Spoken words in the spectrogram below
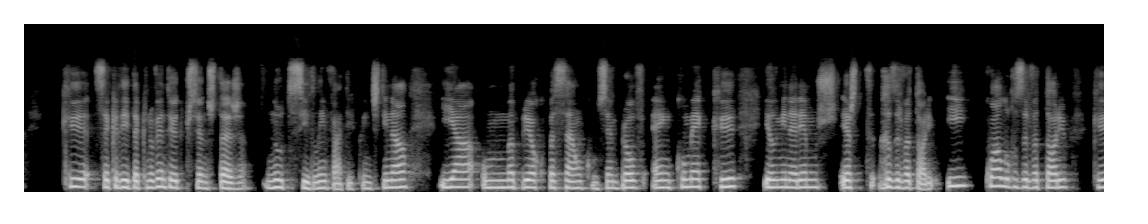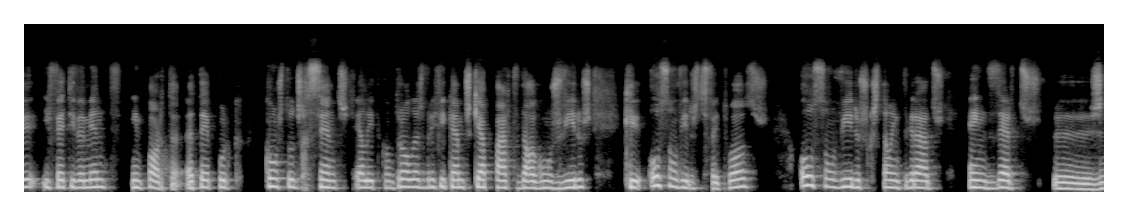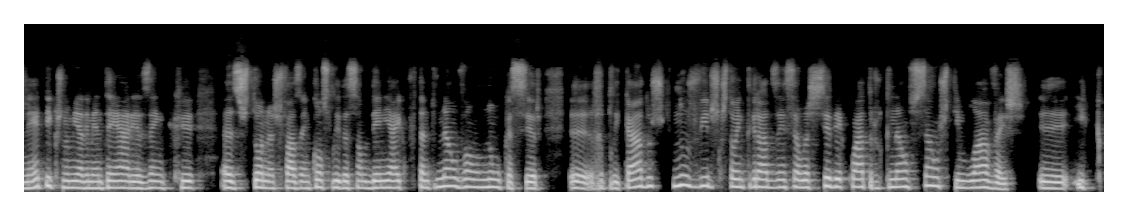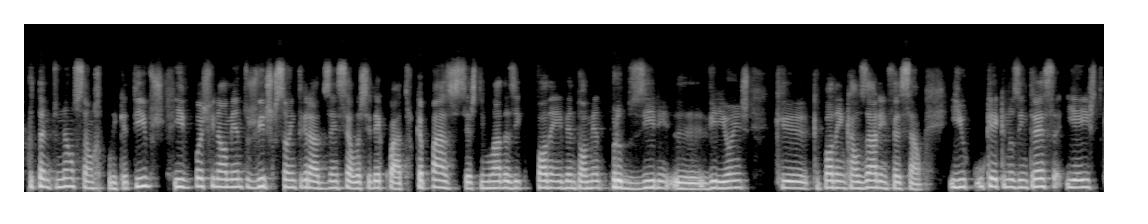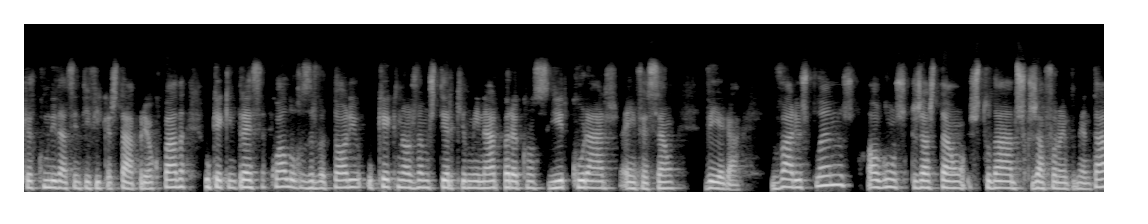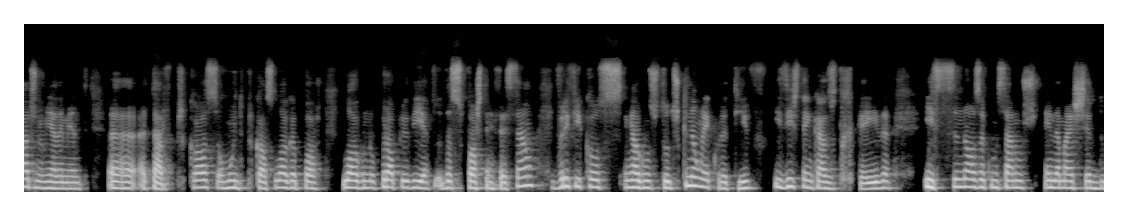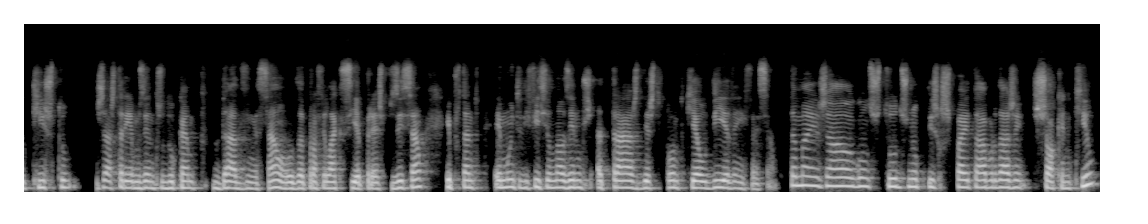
que se acredita que 98% esteja no tecido linfático intestinal e há uma preocupação, como sempre houve, em como é que eliminaremos este reservatório. E qual o reservatório que efetivamente importa, até porque com estudos recentes, Elite Controllers, verificamos que há parte de alguns vírus que ou são vírus defeituosos, ou são vírus que estão integrados em desertos uh, genéticos, nomeadamente em áreas em que as estonas fazem consolidação de DNA e que, portanto, não vão nunca ser uh, replicados. Nos vírus que estão integrados em células CD4 que não são estimuláveis e que, portanto, não são replicativos. E depois, finalmente, os vírus que são integrados em células CD4 capazes de ser estimuladas e que podem eventualmente produzir viriões que, que, podem causar infecção. E o, o, que é que nos interessa, e é isto que a comunidade científica está preocupada, o que é que interessa, qual o reservatório, o que é que nós vamos ter que eliminar para conseguir curar a infecção VIH. Vários planos, alguns que já estão estudados, que já foram implementados, nomeadamente uh, a TARV precoce ou muito precoce, logo, após, logo no próprio dia da suposta infecção. Verificou-se em alguns estudos que não é curativo, existem casos de recaída, e se nós a começarmos ainda mais cedo do que isto, já estaríamos dentro do campo da adivinhação ou da profilaxia pré-exposição e, portanto, é muito difícil nós irmos atrás deste ponto que é o dia da infecção. Também já há alguns estudos no que diz respeito à abordagem shock and kill,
